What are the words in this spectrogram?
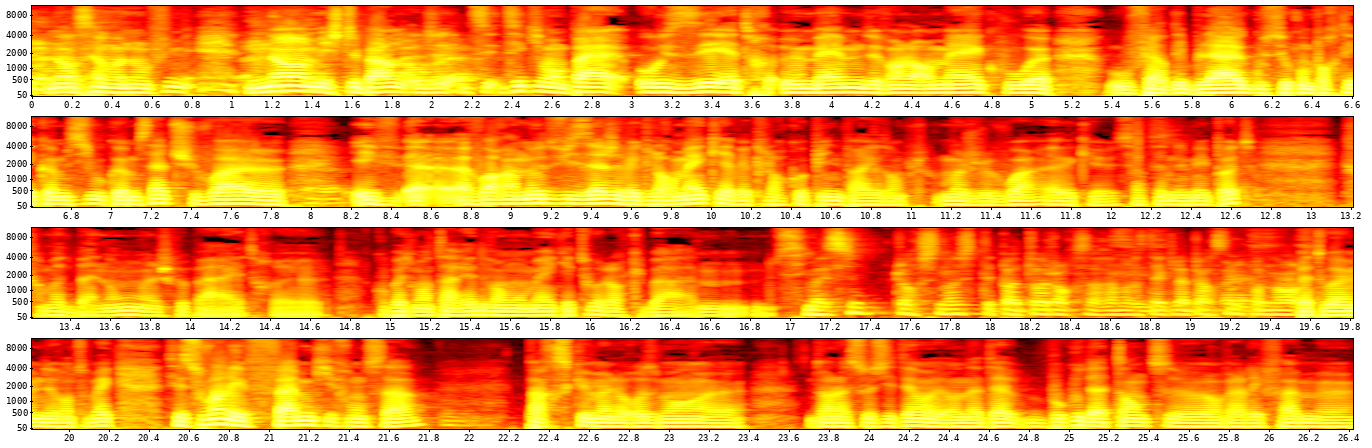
non, ça moi non plus. Mais... Non, mais je te parle, tu sais qu'ils vont pas oser être eux-mêmes devant leur mec ou, euh, ou faire des blagues ou se comporter comme ci ou comme ça, tu vois, euh, et euh, avoir un autre visage avec leur mec et avec leur copine, par exemple. Moi, je le vois avec certaines de mes potes qui sont en mode, bah non, je peux pas être complètement taré devant mon mec et tout, alors que bah, mm, si. Bah, si, genre, sinon, si t'es pas toi, genre, ça rester avec la personne pendant. Pas toi-même devant ton mec. C'est souvent les femmes qui font ça. Parce que malheureusement, euh, dans la société, on a beaucoup d'attentes euh, envers les femmes. euh.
